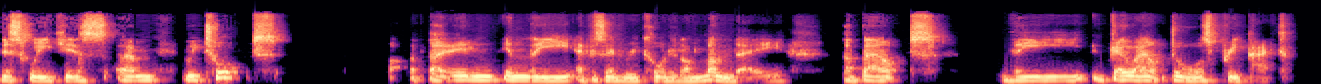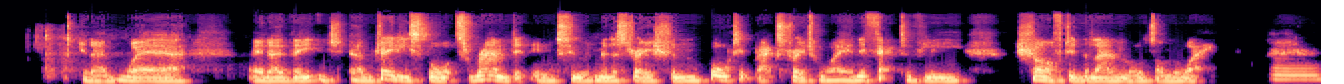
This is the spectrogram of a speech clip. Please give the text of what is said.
this week is um, we talked uh, in in the episode we recorded on Monday about the go outdoors pre-pack. You know where you know the um, JD Sports rammed it into administration, bought it back straight away, and effectively shafted the landlords on the way. Mm.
